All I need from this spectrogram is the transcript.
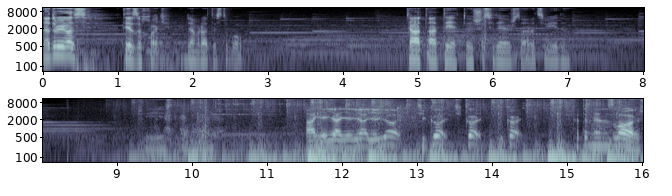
На другий раз ти заходь, підемо грати з тобою. Та, та, ти, той, що сидиш зараз це відео. Шість, давай. Ай-яй-яй-яй-яй-яй! Тікай, тікай, тікай! Та ти мене не зловиш.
